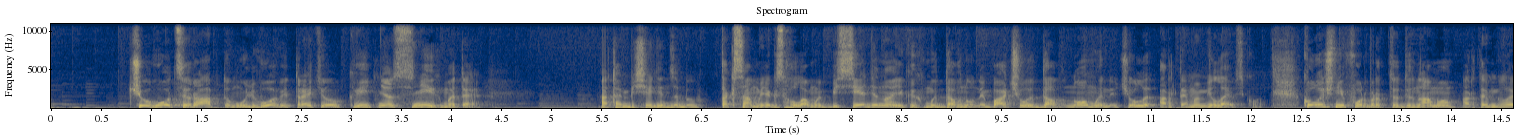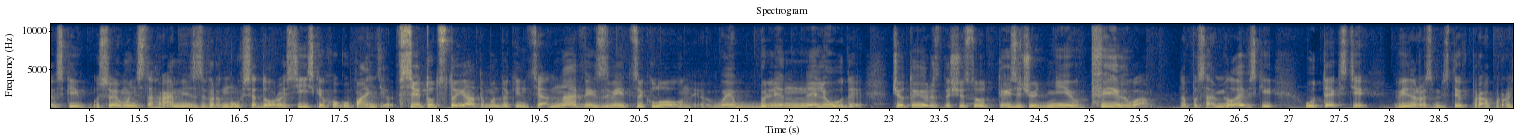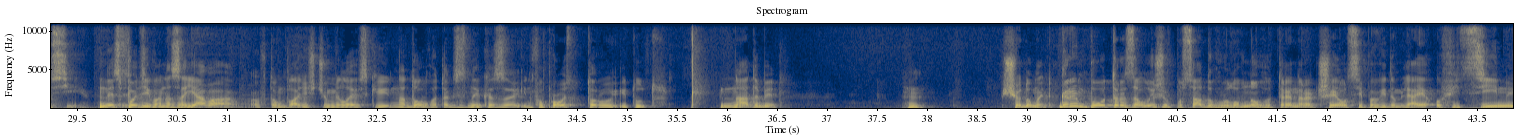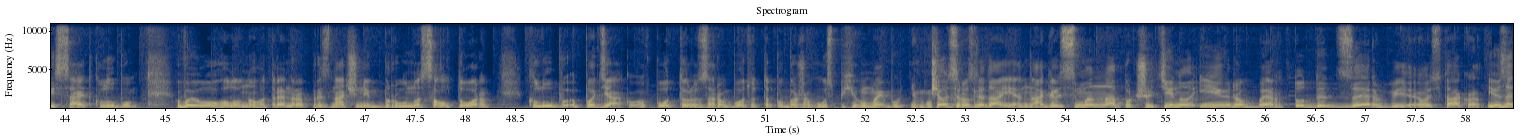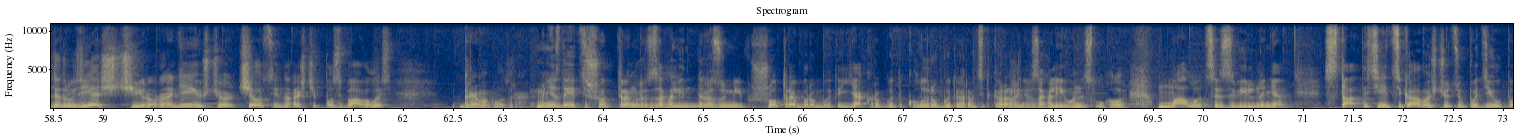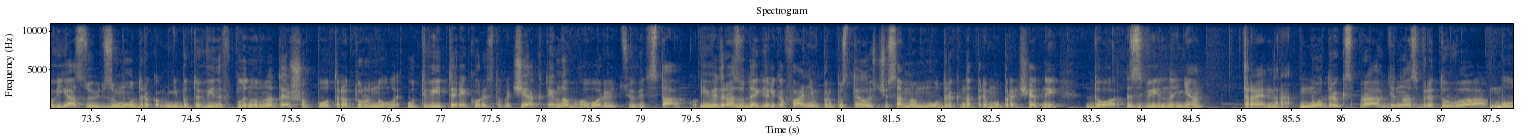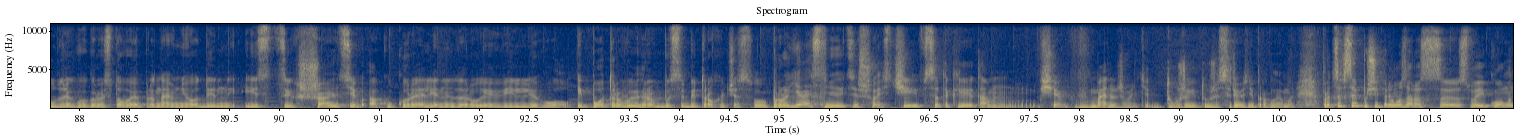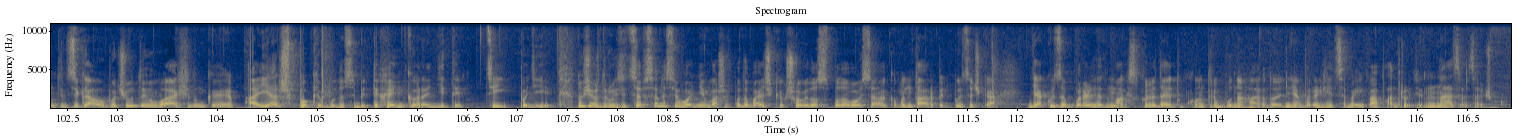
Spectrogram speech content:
Чого це раптом у Львові 3 квітня сніг мете? А там Бісєдін забив. Так само, як з голами Бісєдіна, яких ми давно не бачили, давно ми не чули Артема Мілевського. Колишній форвард Динамо Артем Мілевський у своєму інстаграмі звернувся до російських окупантів. Всі тут стоятимуть до кінця. Нафіг звідси клоуни. Ви, блін, не люди. 400-600 тисяч днів. Фіг вам! Написав Мілевський у тексті. Він розмістив прапор Росії. Несподівана заява в тому плані, що Мілевський надовго так зник з інфопростору, і тут на тобі. Хм. Що думаєте? Грим Поттер залишив посаду головного тренера Челсі. Повідомляє офіційний сайт клубу. ВО головного тренера призначений Бруно Салтор. Клуб подякував Поттеру за роботу та побажав успіхів у майбутньому. Челсі розглядає Нагельсмана, Почетіно і Роберто Дедзербі. Ось так. от. І знаєте, друзі, я щиро радію, що Челсі нарешті позбавилось. Грема Поттера. Мені здається, що тренер взагалі не розумів, що треба робити, як робити, коли робити. Гравці таке враження взагалі його не слухали. Мало це звільнення статись. І цікаво, що цю подію пов'язують з мудриком, нібито він вплинув на те, що Поттера турнули. У Твіттері користувачі активно обговорюють цю відставку. І відразу декілька фанів припустили, що саме мудрик напряму причетний до звільнення. Тренера Мудрик справді нас врятував. Мудрик використовує принаймні один із цих шансів, а Кукурелія не дарує Віллі гол. І Поттер виграв би собі трохи часу. Прояснюється щось, чи все-таки там ще в менеджменті дуже і дуже серйозні проблеми. Про це все пишіть прямо зараз е, свої коменти. Цікаво почути ваші думки. А я ж поки буду собі тихенько радіти цій події. Ну що ж, друзі, це все на сьогодні. Ваша вподобайка, якщо відео сподобався, коментар, підписочка. Дякую за перегляд. Макс Коляда, ютуб на Трибуна. Гарного дня, бережіть себе і папа, друзі. На зв'язочку.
